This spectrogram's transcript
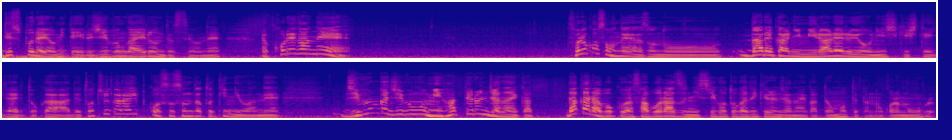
ディスプレイを見ている自分がいるんですよねこれがねそれこそねその誰かに見られるように意識していたりとかで途中から一歩進んだ時にはね自分が自分を見張ってるんじゃないか。だから僕はサボらずに仕事ができるんじゃないかって思ってたの。これもう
